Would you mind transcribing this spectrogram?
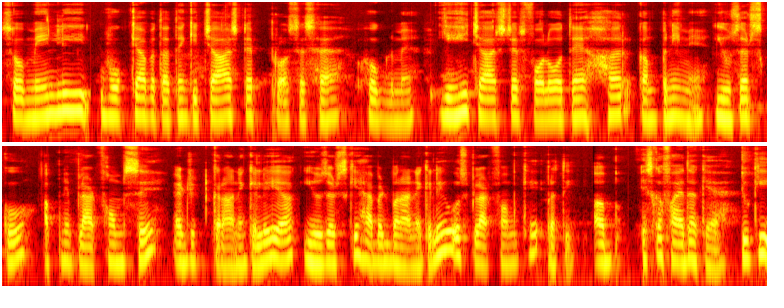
सो so, मेनली वो क्या बताते हैं कि चार स्टेप प्रोसेस है। हुक्ड में। यही चार स्टेप्स फॉलो होते हैं हर कंपनी में यूज़र्स को अपने प्लेटफॉर्म से एडिट कराने के लिए या यूज़र्स की हैबिट बनाने के लिए उस प्लेटफॉर्म के प्रति। अब इसका फ़ायदा क्या है? क्योंकि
